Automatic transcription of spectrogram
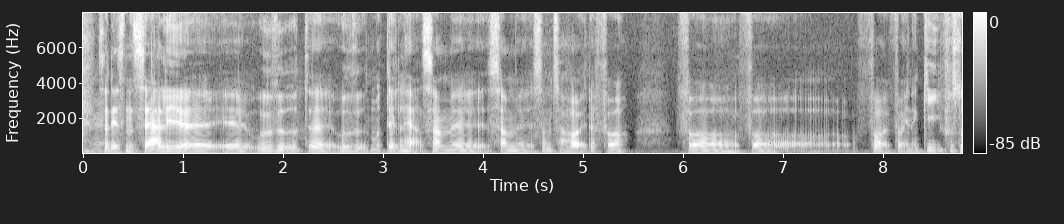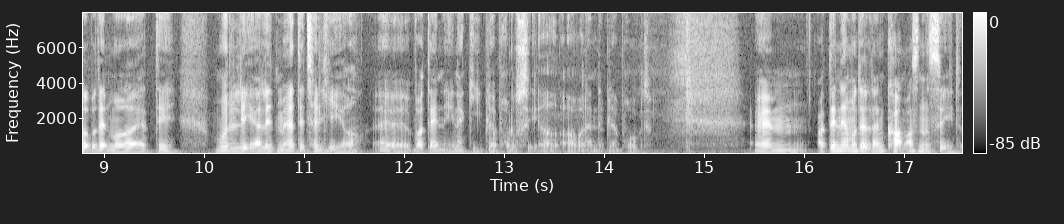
Så det er sådan en særlig øh, øh, udvidet, øh, udvidet model her, som, øh, som, øh, som tager højde for, for, for, for, for energi, forstået på den måde, at det modellerer lidt mere detaljeret, øh, hvordan energi bliver produceret og hvordan det bliver brugt. Øhm, og den her model, den kommer sådan set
